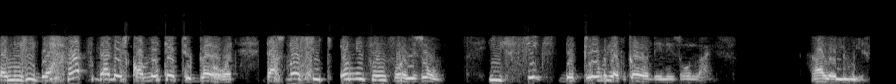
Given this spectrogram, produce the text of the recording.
And you see, the heart that is committed to God does not seek anything for his own. He seeks the glory of God in his own life. Hallelujah.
